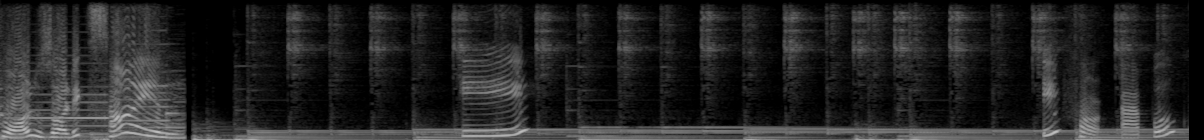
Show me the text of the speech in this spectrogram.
for zodiac sign. A. A for apple.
